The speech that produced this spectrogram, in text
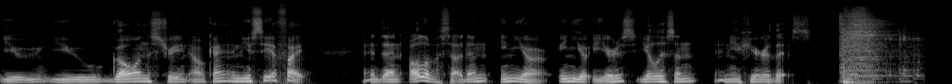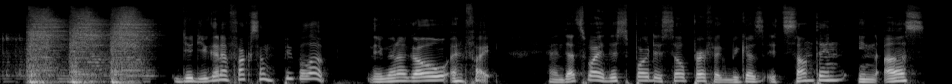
you you go on the street okay and you see a fight and then all of a sudden in your in your ears you listen and you hear this dude you're gonna fuck some people up you're gonna go and fight and that's why this sport is so perfect because it's something in us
